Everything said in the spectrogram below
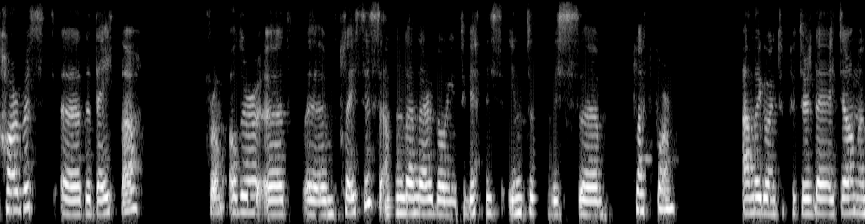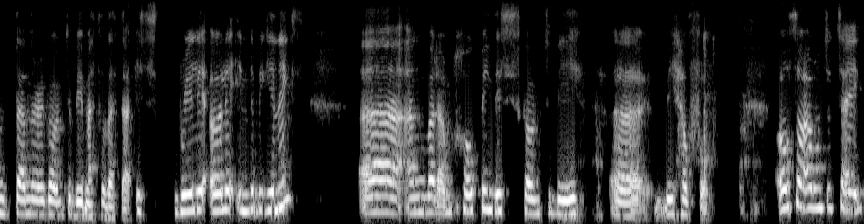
harvest the data from other um, places and then they're going to get this into this platform and they're going to put their data on and then they're going to be metadata. It's really early in the beginnings, uh, and but I'm hoping this is going to be uh, be helpful. Also, I want to take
